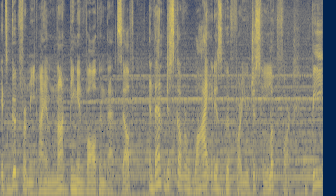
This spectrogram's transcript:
it's good for me. I am not being involved in that self. And then discover why it is good for you. Just look for it. Be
